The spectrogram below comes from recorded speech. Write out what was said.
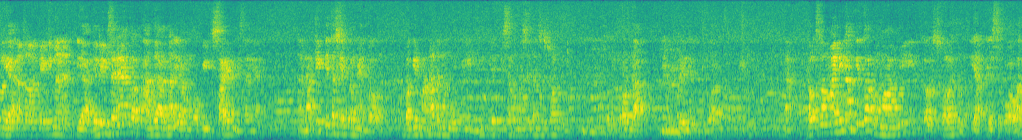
Iya. atau kayak gimana? ya jadi misalnya kalau ada anak yang hobi desain misalnya nah nanti kita siapkan mentor bagaimana dengan hobi ini dia bisa menghasilkan sesuatu suatu produk yang Hmm. boleh dijual nah kalau selama ini kan kita memahami kalau sekolah itu ya ya sekolah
